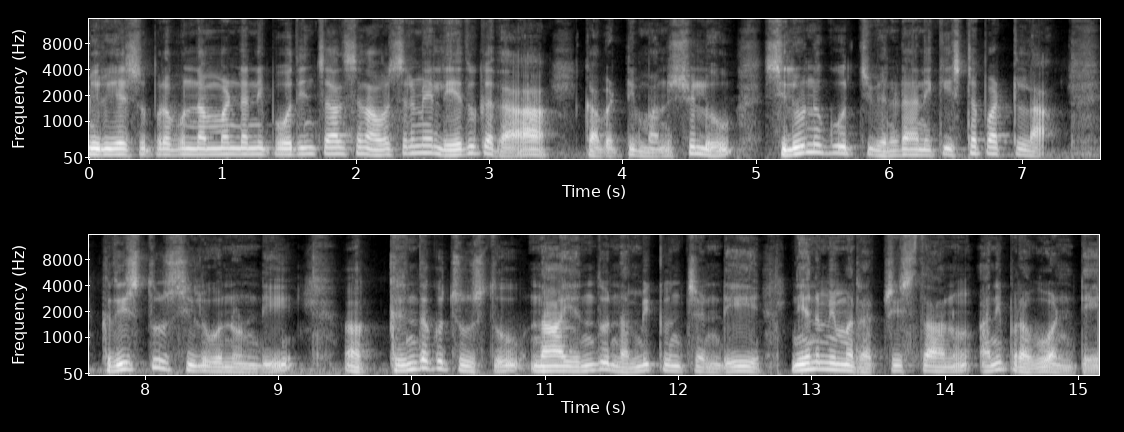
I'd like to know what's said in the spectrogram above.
మీరు యేసుప్రభు నమ్మండి అని బోధించాల్సిన అవసరమే లేదు కదా. కాబట్టి మనుషులు శిలువను గూర్చి వినడానికి ఇష్టపట్ల. క్రీస్తు శిలువ నుండి క్రిందకు చూస్తూ నా ఎందు నమ్మికుంచండి నేను మిమ్మల్ని రక్షిస్తాను అని ప్రభు అంటే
